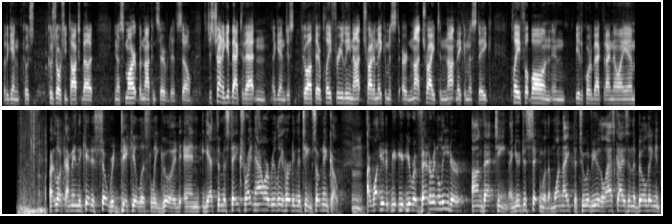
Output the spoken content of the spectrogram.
but again, Coach Coach Dorsey talks about it. You know, smart but not conservative. So just trying to get back to that, and again, just go out there, play freely, not try to make a mistake, or not try to not make a mistake. Play football and, and be the quarterback that I know I am. Right, look, I mean, the kid is so ridiculously good, and yet the mistakes right now are really hurting the team. So, Ninko, hmm. I want you to, you- you're a veteran leader on that team, and you're just sitting with him one night, the two of you, the last guys in the building, and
